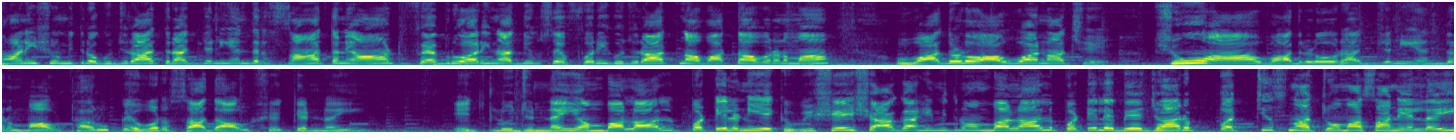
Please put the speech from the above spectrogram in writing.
જાણીશું મિત્રો ગુજરાત રાજ્યની અંદર સાત અને આઠ ફેબ્રુઆરીના દિવસે ફરી ગુજરાતના વાતાવરણમાં વાદળો આવવાના છે. શું આ વાદળો રાજ્યની અંદર માવઠા રૂપે વરસાદ આવશે કે નહીં? એટલું જ નહીં, અંબાલાલ પટેલની એક વિશેષ આગાહી મિત્રો. અંબાલાલ પટેલે બે હજાર પચીસના ચોમાસાને લઈ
